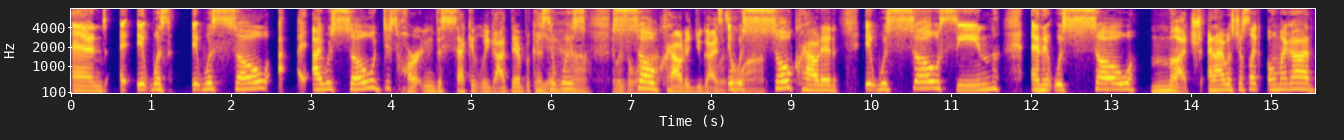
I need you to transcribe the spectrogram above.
and it- it was. It was so I, I was so disheartened the second we got there because it was it was so lot. crowded, you guys. It It was was, a lot. so crowded. It was so seen and it was so much. And I was just like, oh my God,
